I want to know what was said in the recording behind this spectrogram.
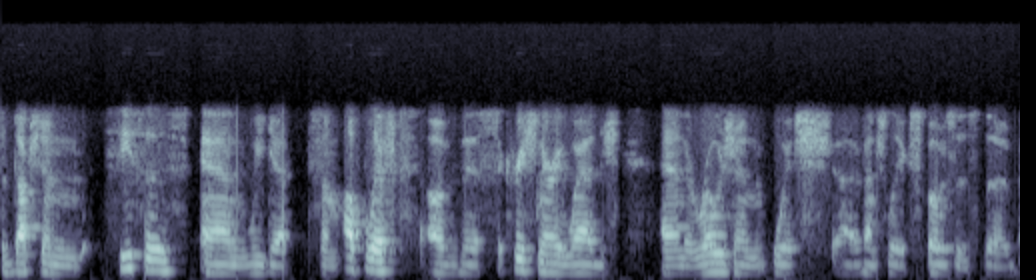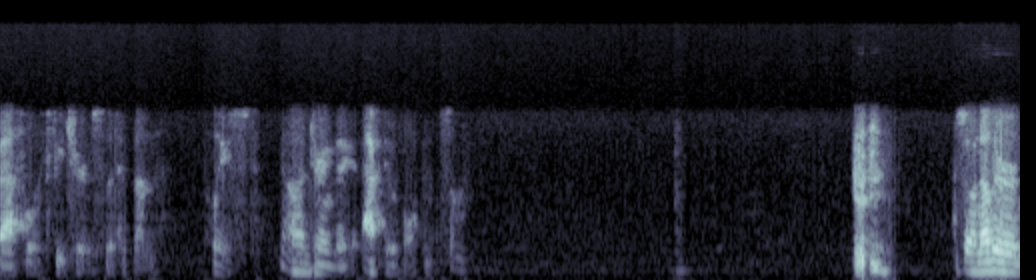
subduction ceases, and we get some uplift of this accretionary wedge and erosion, which uh, eventually exposes the batholith features that have been placed uh, during the active volcanism. so another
